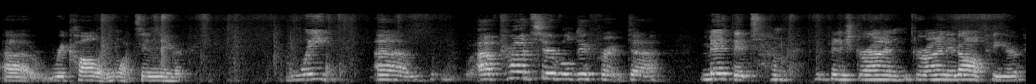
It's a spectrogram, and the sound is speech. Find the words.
uh, recalling what's in there. We, um, I've tried several different uh, methods. I'm finished drying, drying it off here.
